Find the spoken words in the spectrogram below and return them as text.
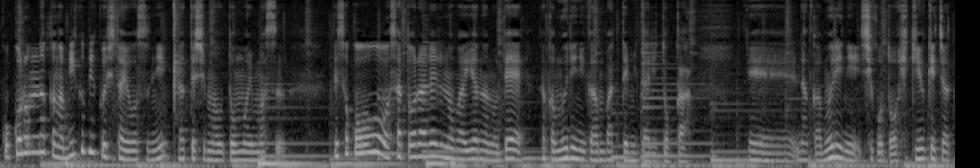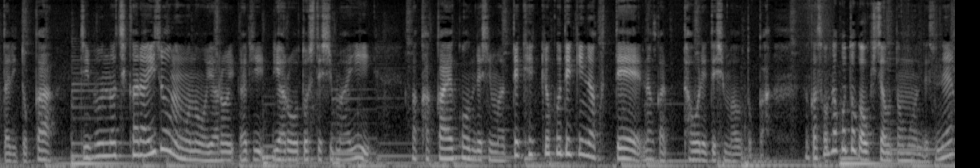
心の中がビクビクした様子になってしまうと思いますでそこを悟られるのが嫌なのでなんか無理に頑張ってみたりとか、えー、なんか無理に仕事を引き受けちゃったりとか自分の力以上のものをやろうやろうとしてしまい、まあ、抱え込んでしまって結局できなくてなんか倒れてしまうとかなんかそんなことが起きちゃうと思うんですね。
